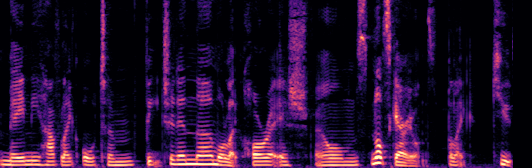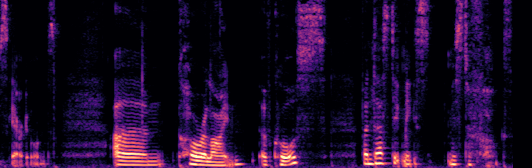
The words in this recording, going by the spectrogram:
mainly have like autumn featured in them or like horror-ish films. Not scary ones, but like cute scary ones. Um Coraline, of course. Fantastic Mr. Fox.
